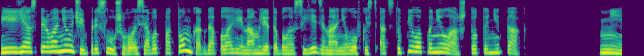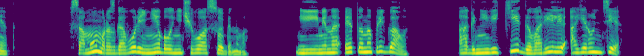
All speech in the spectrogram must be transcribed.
И я сперва не очень прислушивалась, а вот потом, когда половина омлета была съедена, а неловкость отступила, поняла, что-то не так. Нет, в самом разговоре не было ничего особенного. И именно это напрягало. Огневики говорили о ерунде.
